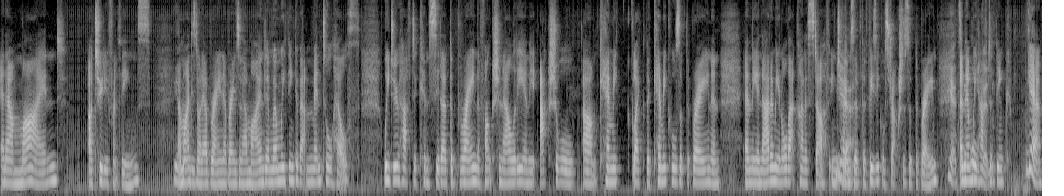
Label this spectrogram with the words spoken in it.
and our mind are two different things. Our mind is not our brain, our brain is not our mind. And when we think about mental health, we do have to consider the brain, the functionality, and the actual um, chemic like the chemicals of the brain and and the anatomy and all that kind of stuff in terms Yeah. of the physical structures of the brain. Yeah, it's and an then we have to think yeah,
